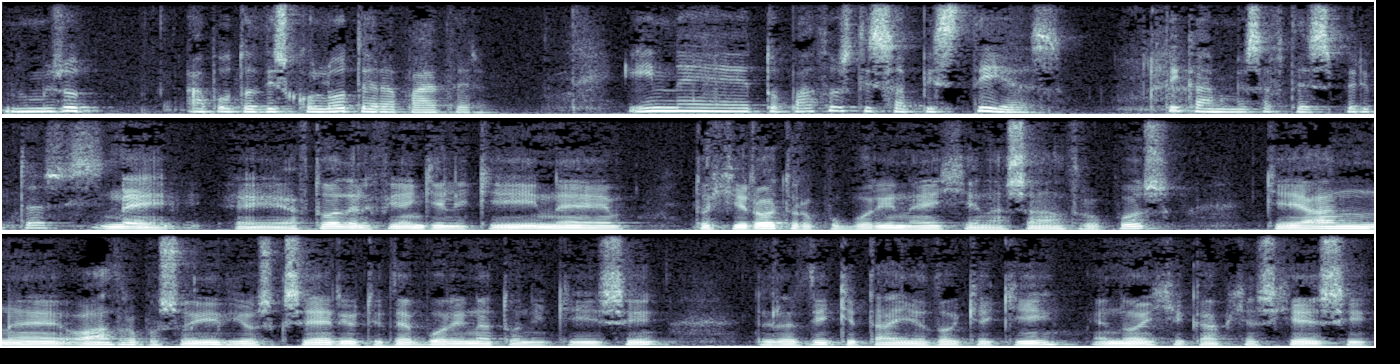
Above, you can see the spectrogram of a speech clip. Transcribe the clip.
νομίζω από τα δυσκολότερα πάτερ. Είναι το πάθος της απιστίας. Τι κάνουμε σε αυτές τις περιπτώσεις; Ναι, ε, αυτό αδελφή Αγγελική είναι το χειρότερο που μπορεί να έχει ένας άνθρωπος και αν ε, ο άνθρωπος ο ίδιος ξέρει ότι δεν μπορεί να τον νικήσει δηλαδή κοιτάει εδώ και εκεί ενώ έχει κάποια σχέση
